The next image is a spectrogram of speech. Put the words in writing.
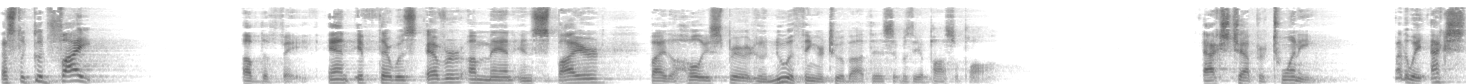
That's the good fight of the faith. And if there was ever a man inspired by the Holy Spirit who knew a thing or two about this, it was the Apostle Paul. Acts chapter 20 by the way, Acts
